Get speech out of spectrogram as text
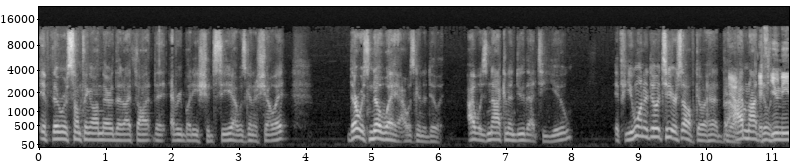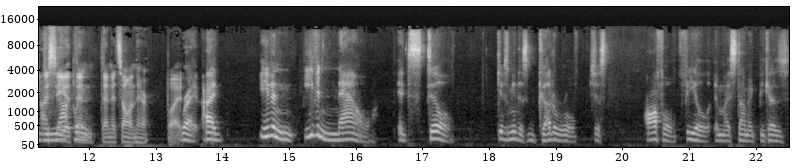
if there was something on there that i thought that everybody should see i was going to show it there was no way i was going to do it i was not going to do that to you if you want to do it to yourself go ahead but Yeah. i'm not doing. if you it. need to I'm see it, putting- then then it's on there. But right i even even now it still gives me this guttural just awful feel in my stomach because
